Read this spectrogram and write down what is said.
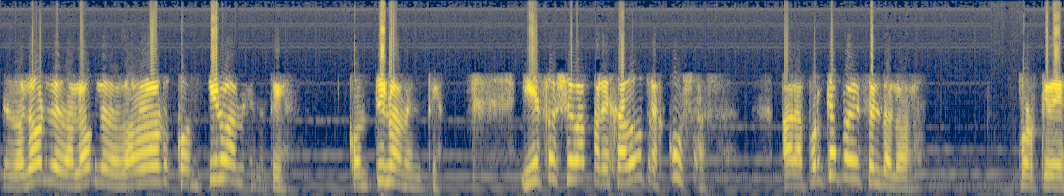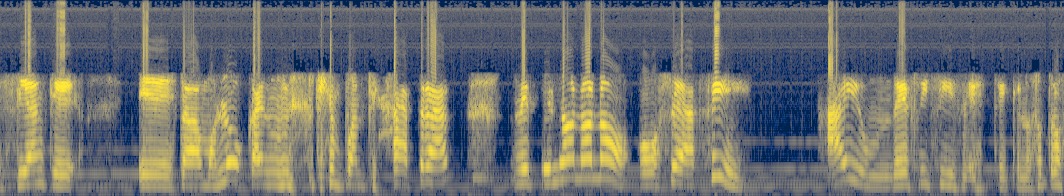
de dolor, de dolor, de dolor continuamente, continuamente. Y eso lleva aparejado otras cosas. Ahora, ¿por qué aparece el dolor? Porque decían que eh, estábamos locas en un tiempo atrás. Este, no, no, no. O sea, sí, hay un déficit este, que nosotros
